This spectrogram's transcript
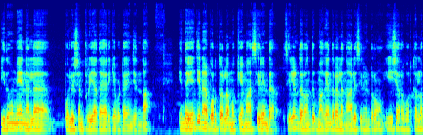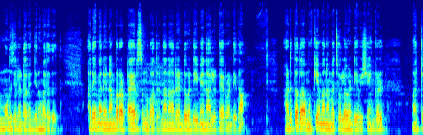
இதுவுமே நல்ல பொல்யூஷன் ஃப்ரீயாக தயாரிக்கப்பட்ட என்ஜின் தான். இந்த என்ஜினை பொறுத்தவரை முக்கியமாக சிலிண்டர் சிலிண்டர் வந்து மகேந்திராவில் நாலு சிலிண்டரும் ஈஷாரை பொறுத்தவரை மூணு சிலிண்டர் என்ஜினும் வருது. அதே மாதிரி நம்பர் ஆஃப் டயர்ஸ்னு பார்த்துட்டோம்னா ரெண்டு வண்டியுமே நாலு டயர் வண்டி தான். அடுத்ததாக முக்கியமாக நம்ம சொல்ல வேண்டிய விஷயங்கள் மற்ற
